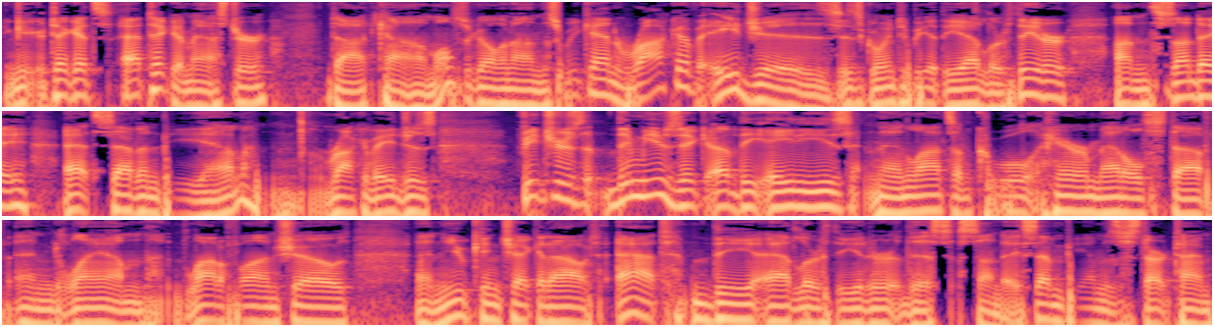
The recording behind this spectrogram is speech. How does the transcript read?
You can get your tickets at Ticketmaster.com. Also going on this weekend, Rock of Ages is going to be at the Adler Theater on Sunday at 7 p.m. Rock of Ages features the music of the 80s and lots of cool hair metal stuff and glam. A lot of fun shows, and you can check it out at the Adler Theater this Sunday. 7 p.m. is the start time.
